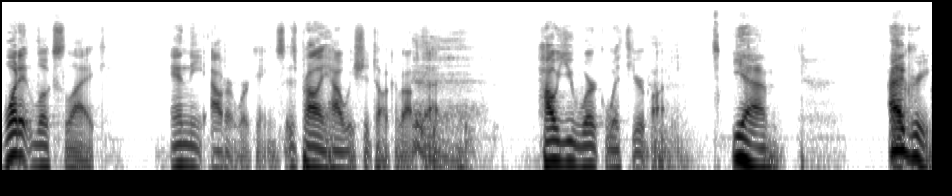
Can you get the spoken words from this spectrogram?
what it looks like, and the outer workings is probably how we should talk about that. How you work with your body. Yeah, I agree.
